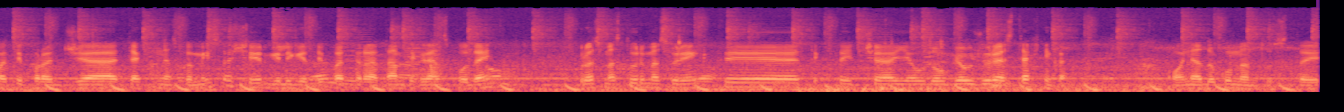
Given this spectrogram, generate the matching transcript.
pati pradžia techninės komisijos, čia irgi lygiai taip pat yra tam tikri spaudai, kuriuos mes turime surinkti, tik tai čia jau daugiau žiūrės technika, o ne dokumentus. Tai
